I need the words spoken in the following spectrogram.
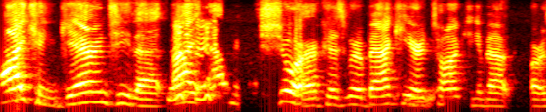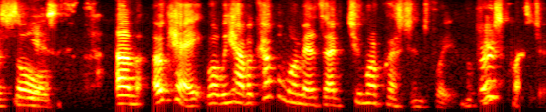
I can guarantee that. I am sure because we're back here talking about our souls. Yes. Um, okay, well, we have a couple more minutes. I have two more questions for you. The first question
